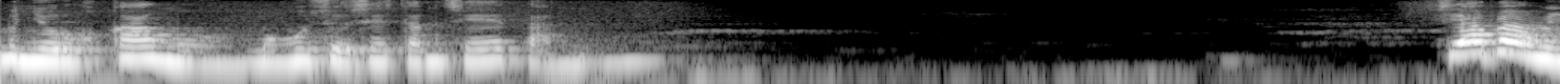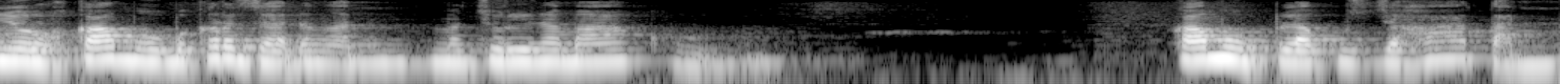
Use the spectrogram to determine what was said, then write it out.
menyuruh kamu mengusir setan-setan? Siapa yang menyuruh kamu bekerja dengan mencuri nama aku? Kamu pelaku kejahatan.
